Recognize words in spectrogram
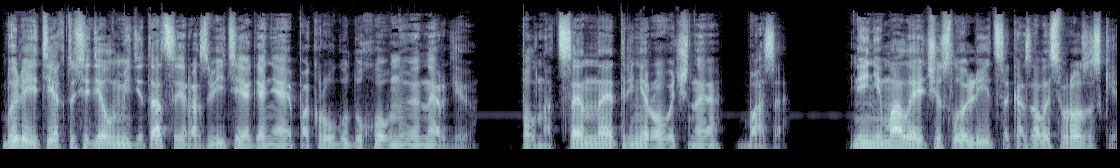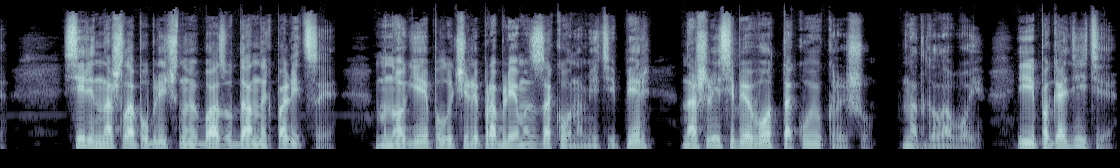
Были и те, кто сидел в медитации развития, гоняя по кругу духовную энергию. Полноценная тренировочная база. И немалое число лиц оказалось в розыске. Сирин нашла публичную базу данных полиции. Многие получили проблемы с законом и теперь нашли себе вот такую крышу над головой. И погодите,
